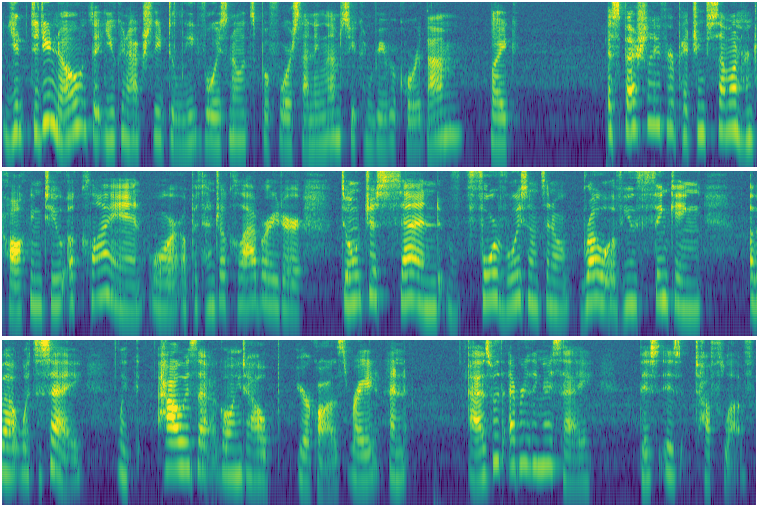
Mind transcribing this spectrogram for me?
you, did you know that you can actually delete voice notes before sending them so you can re record them? Like, especially if you're pitching to someone or talking to a client or a potential collaborator. Don't just send four voice notes in a row of you thinking about what to say. Like, how is that going to help your cause, right? And as with everything I say, this is tough love.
